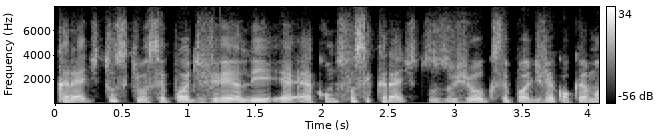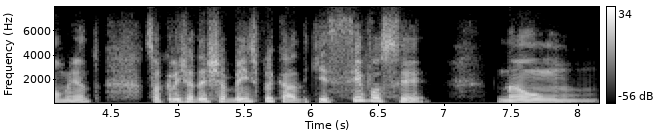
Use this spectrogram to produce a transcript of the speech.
créditos que você pode ver ali, é, é como se fosse créditos do jogo, você pode ver a qualquer momento, só que ele já deixa bem explicado que se você não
